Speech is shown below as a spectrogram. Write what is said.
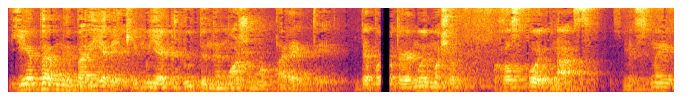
Є певний бар'єр, який ми, як люди, не можемо перейти, де потребуємо, щоб Господь нас зміцнив.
